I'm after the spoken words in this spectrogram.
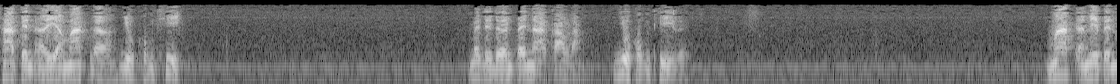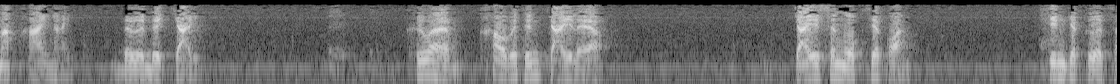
ถ้าเป็นอริยมรรคแล้วอยู่คงที่ ไม่ได้เดินไปหน้าก้าวหลัง อยู่คงที่เลยมรรคอันนี้เป็นมรรคภายใน เดินโดยใจ คือว่าเข้าไปถึงใจแล้ว ใจสงบเสียก่อน จึงจะเกิดส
